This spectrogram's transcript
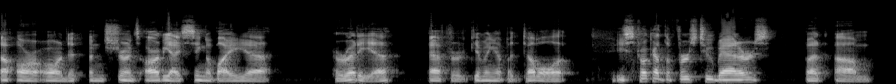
uh, or or the insurance RBI single by uh, Heredia after giving up a double. He struck out the first two batters, but um,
